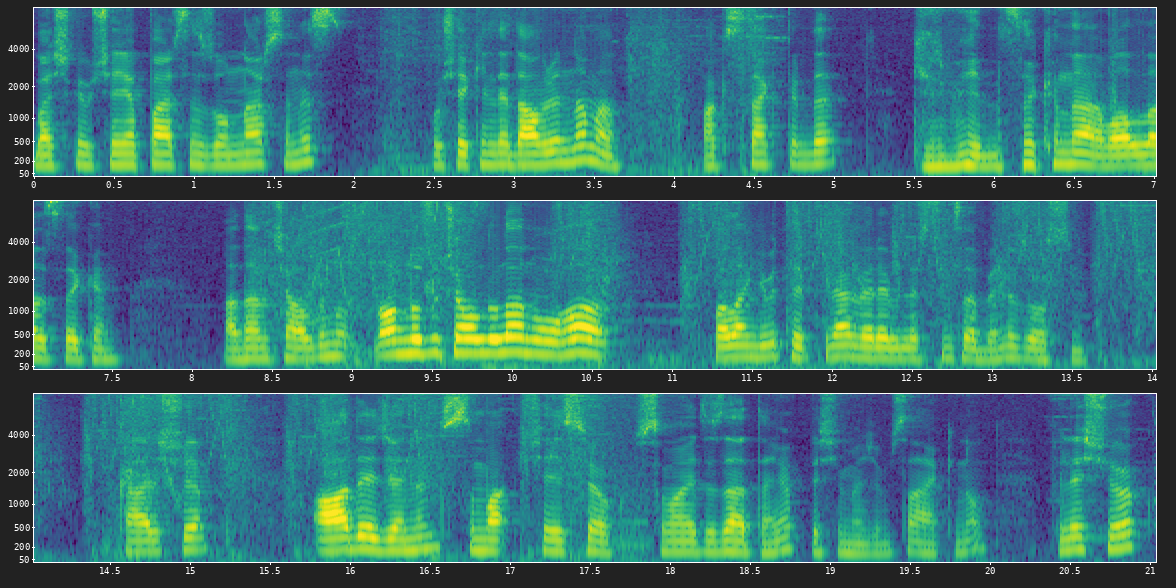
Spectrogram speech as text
başka bir şey yaparsınız, onlarsınız. O şekilde davranın ama aksi takdirde girmeyin sakın ha vallahi sakın. Adam çaldı mı? Lan nasıl çaldı lan oha falan gibi tepkiler verebilirsiniz haberiniz olsun. Karşı ADC'nin şeysi yok. Smite'ı zaten yok da şimacım sakin ol. Flash yok.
